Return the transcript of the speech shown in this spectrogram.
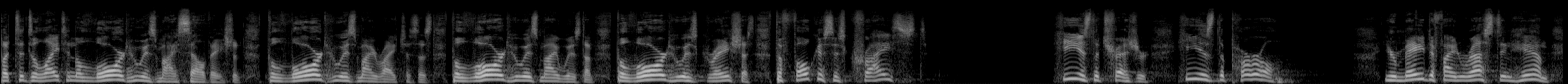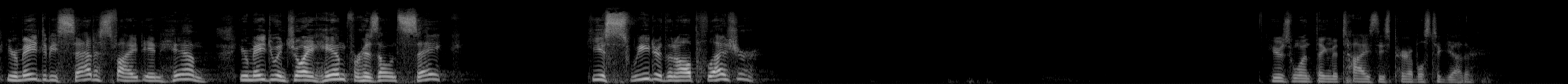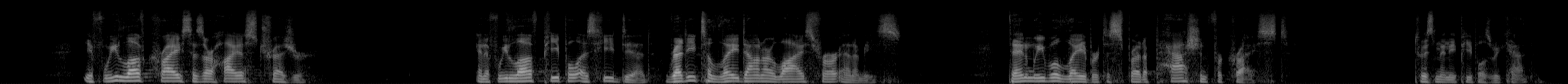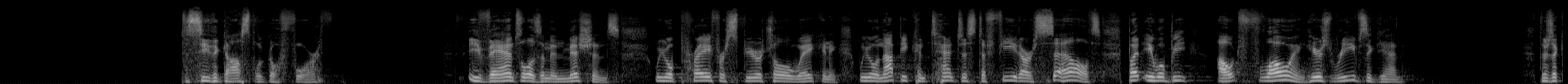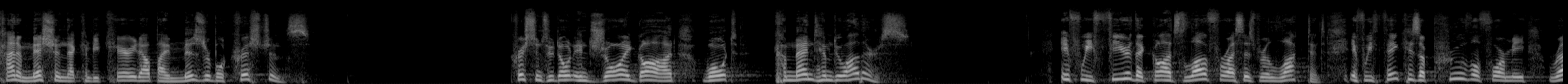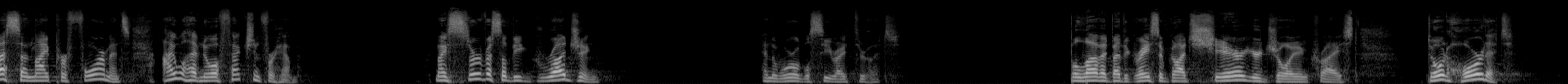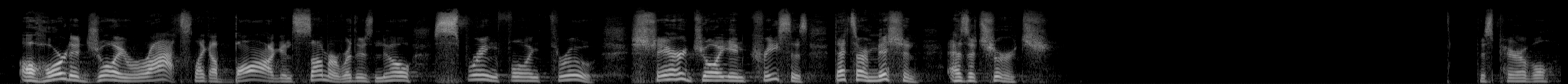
but to delight in the Lord who is my salvation, the Lord who is my righteousness, the Lord who is my wisdom, the Lord who is gracious. The focus is Christ. He is the treasure, He is the pearl. You're made to find rest in Him. You're made to be satisfied in Him. You're made to enjoy Him for His own sake. He is sweeter than all pleasure. Here's one thing that ties these parables together. If we love Christ as our highest treasure, and if we love people as He did, ready to lay down our lives for our enemies, then we will labor to spread a passion for Christ to as many people as we can. To see the gospel go forth. Evangelism and missions. We will pray for spiritual awakening. We will not be content just to feed ourselves, but it will be outflowing. Here's Reeves again. There's a kind of mission that can be carried out by miserable Christians. Christians who don't enjoy God won't commend him to others. If we fear that God's love for us is reluctant, if we think his approval for me rests on my performance, I will have no affection for him. My service will be grudging, and the world will see right through it. Beloved, by the grace of God, share your joy in Christ. Don't hoard it. A hoarded joy rots like a bog in summer where there's no spring flowing through. Shared joy increases. That's our mission as a church. This parable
